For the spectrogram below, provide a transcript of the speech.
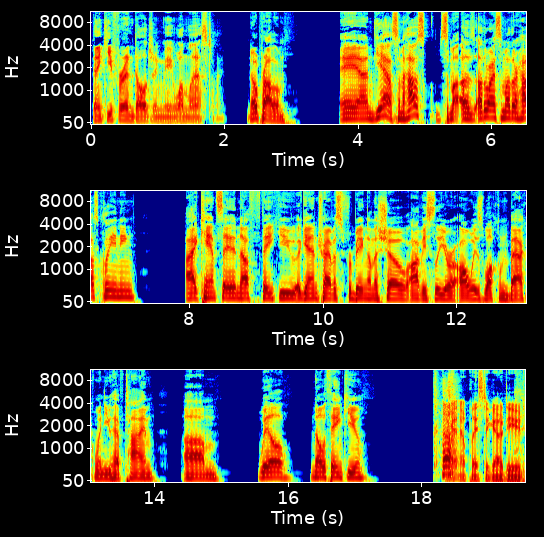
Thank you for indulging me one last time. No problem. And yeah, some house, some uh, otherwise some other house cleaning. I can't say enough. Thank you again, Travis, for being on the show. Obviously, you're always welcome back when you have time. Um, Will, no, thank you. I got no place to go, dude.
